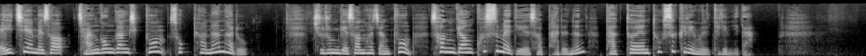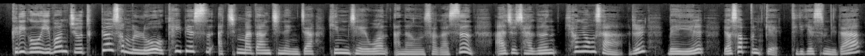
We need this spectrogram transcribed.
HM에서 장건강식품 속편한 하루, 주름 개선 화장품 선경 코스메디에서 바르는 닥터앤톡스크림을 드립니다. 그리고 이번 주 특별 선물로 KBS 아침마당 진행자 김재원 아나운서가 쓴 아주 작은 형용사를 매일 여섯 분께 드리겠습니다.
